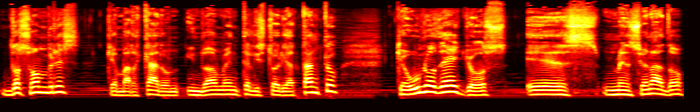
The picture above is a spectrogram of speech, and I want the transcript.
Dos hombres que marcaron indudablemente la historia, tanto que uno de ellos es mencionado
